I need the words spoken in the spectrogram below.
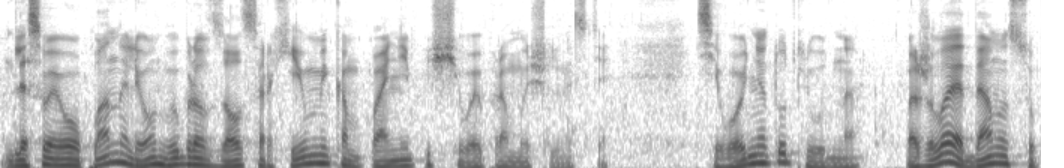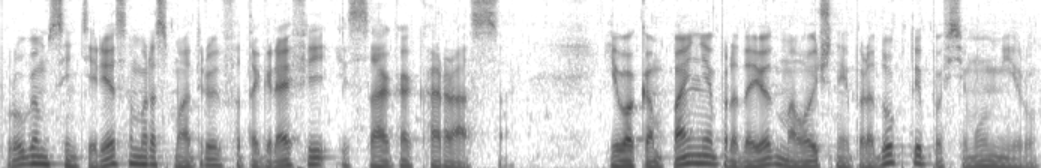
Для своего плана Леон выбрал зал с архивами компании пищевой промышленности – Сегодня тут людно. Пожилая дама с супругом с интересом рассматривает фотографии Исаака Карасса. Его компания продает молочные продукты по всему миру.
